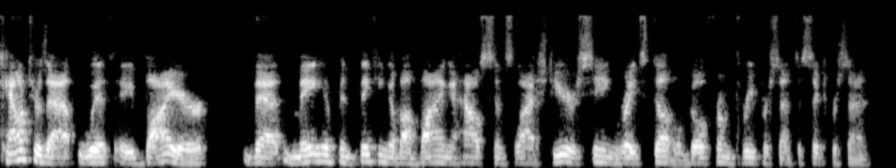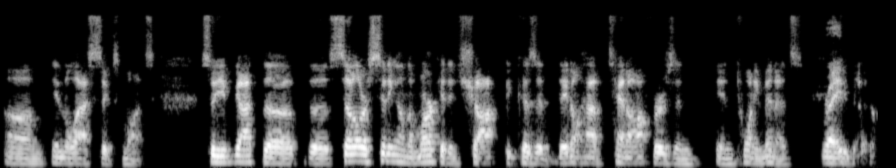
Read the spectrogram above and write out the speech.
counter that with a buyer that may have been thinking about buying a house since last year seeing rates double go from 3% to 6% um, in the last six months so you've got the the seller sitting on the market in shock because it, they don't have 10 offers in in 20 minutes. Right. You've got,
